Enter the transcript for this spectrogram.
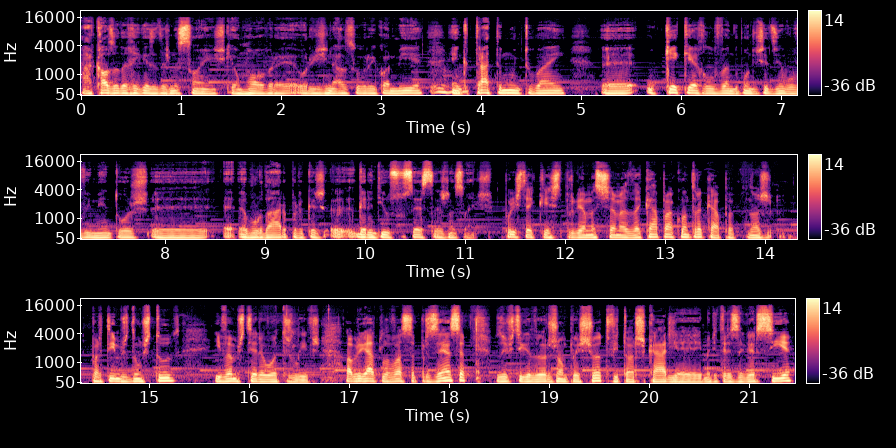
à causa da riqueza das nações, que é uma obra original sobre a economia, uhum. em que trata muito bem uh, o que é que é relevante do ponto de vista de desenvolvimento hoje uh, abordar para que, uh, garantir o sucesso das nações. Por isto é que este programa se chama Da Capa à Contra Capa. Nós partimos de um estudo e vamos ter a outros livros. Obrigado pela vossa presença, os investigadores João Peixoto, Vitor Scária e Maria Teresa Garcia.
